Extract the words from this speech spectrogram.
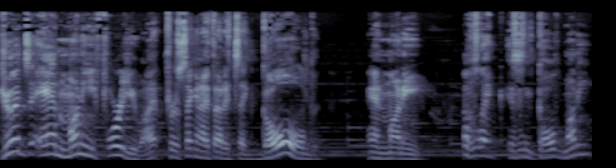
goods and money for you. I, for a second, I thought it said gold and money. I was like, isn't gold money?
